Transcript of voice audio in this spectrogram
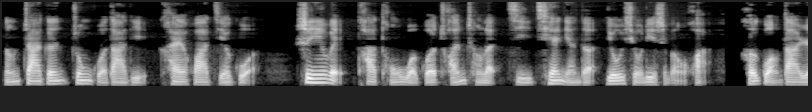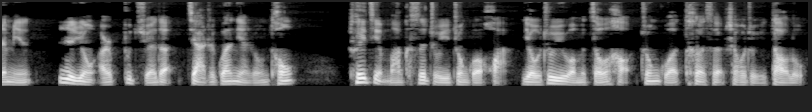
能扎根中国大地、开花结果，是因为它同我国传承了几千年的优秀历史文化和广大人民日用而不绝的价值观念融通。推进马克思主义中国化，有助于我们走好中国特色社会主义道路。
